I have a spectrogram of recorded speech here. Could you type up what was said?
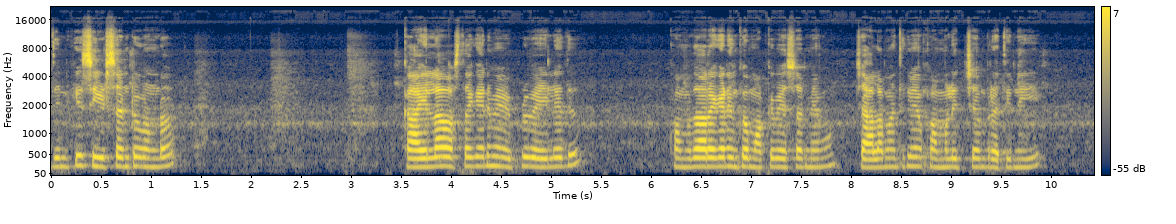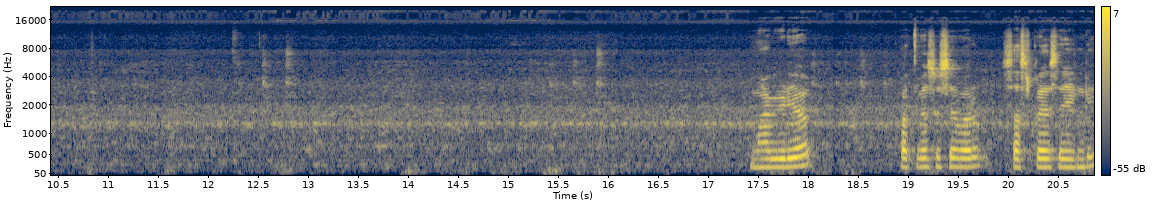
దీనికి సీడ్స్ అంటూ ఉండవు. కాయలా వస్తాయి కానీ మేము ఎప్పుడు వేయలేదు. కొమ్మ ద్వారాగానే ఇంకో మొక్క వేసాం మేము. చాలామందికి మేము కొమ్మలు ఇచ్చాం ప్రతి నెయ్యి. మా వీడియో కొత్తగా చూసేవారు సబ్స్క్రైబ్ చేయండి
